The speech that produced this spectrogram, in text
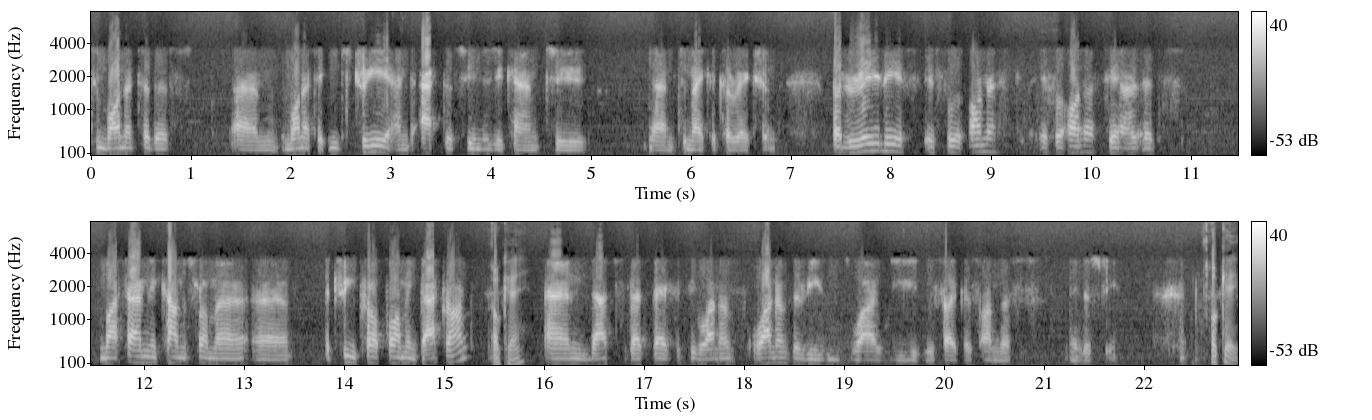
to monitor this, um, monitor each tree, and act as soon as you can to um, to make a correction. But really, if if we're honest, if we're honest here, it's my family comes from a, a a tree crop farming background. Okay. And that's that's basically one of one of the reasons why we, we focus on this industry. Okay,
